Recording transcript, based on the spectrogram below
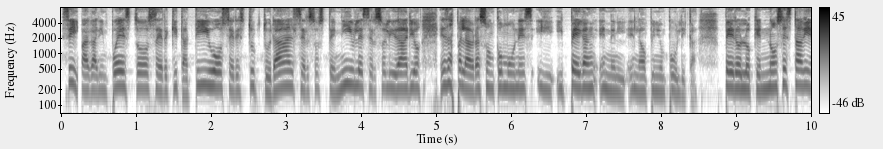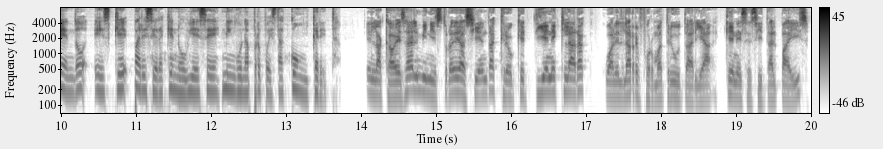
sí, pagar impuestos, ser equitativo, ser estructural, ser sostenible, ser solidario, esas palabras son comunes y, pegan en, en la opinión pública. Pero lo que no se está viendo es que pareciera que no hubiese ninguna propuesta concreta en la cabeza del ministro de Hacienda creo que tiene clara cuál es la reforma tributaria que necesita el país,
